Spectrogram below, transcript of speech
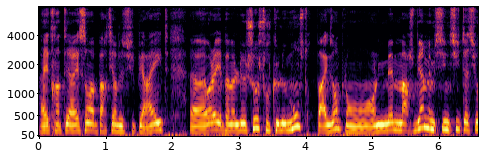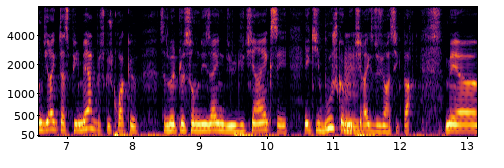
à être intéressant à partir de Super 8. Euh, voilà, il y a pas mal de choses. Je trouve que le monstre, par exemple, en, en lui-même marche bien, même si une citation directe à Spielberg, parce que je crois que ça doit être le sound design du, du T-Rex et, et qui bouge comme le Mhm. T-Rex de Jurassic Park. Mais, euh,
